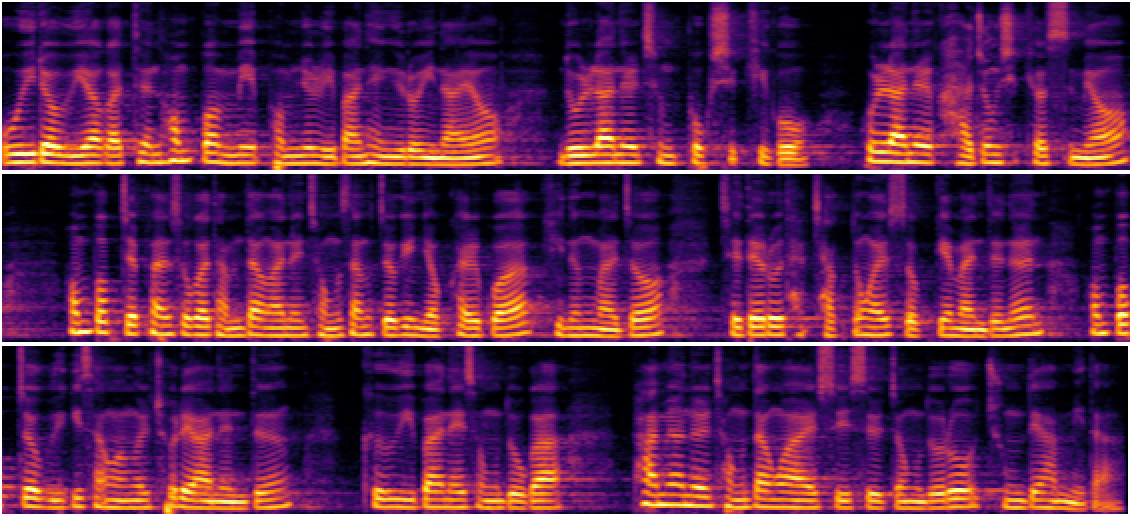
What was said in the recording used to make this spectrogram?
오히려 위와 같은 헌법 및 법률 위반 행위로 인하여 논란을 증폭시키고 혼란을 가중시켰으며 헌법재판소가 담당하는 정상적인 역할과 기능마저 제대로 다- 작동할 수 없게 만드는 헌법적 위기 상황을 초래하는 등 그 위반의 정도가 파면을 정당화할 수 있을 정도로 중대합니다.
